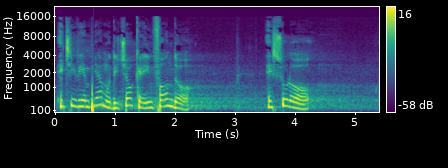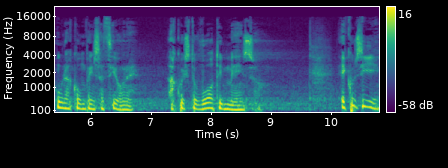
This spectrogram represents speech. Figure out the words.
E ci riempiamo di ciò che in fondo è solo una compensazione a questo vuoto immenso. E così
